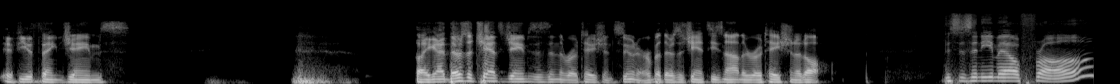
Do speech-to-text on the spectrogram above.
if you think James, like uh, there's a chance James is in the rotation sooner, but there's a chance he's not in the rotation at all. This is an email from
